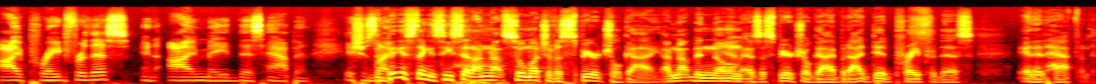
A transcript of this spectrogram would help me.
"I prayed for this and I made this happen." It's just the like, biggest thing is he said, "I'm not so much of a spiritual guy. I've not been known yeah. as a spiritual guy, but I did pray for this, and it happened."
